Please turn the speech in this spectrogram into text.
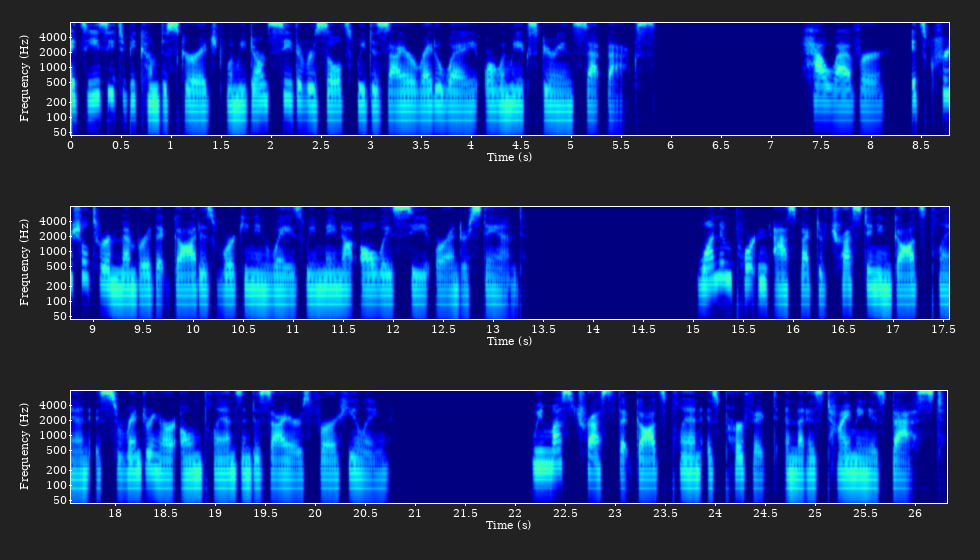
It's easy to become discouraged when we don't see the results we desire right away or when we experience setbacks. However, it's crucial to remember that God is working in ways we may not always see or understand. One important aspect of trusting in God's plan is surrendering our own plans and desires for our healing. We must trust that God's plan is perfect and that His timing is best.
